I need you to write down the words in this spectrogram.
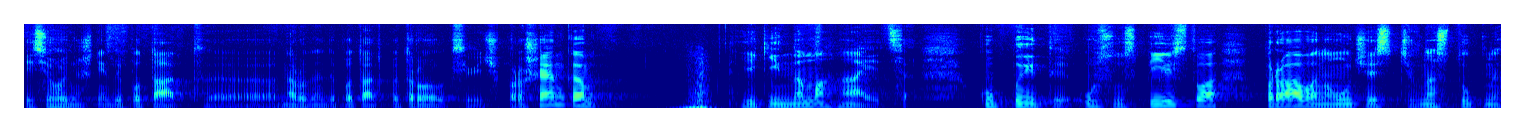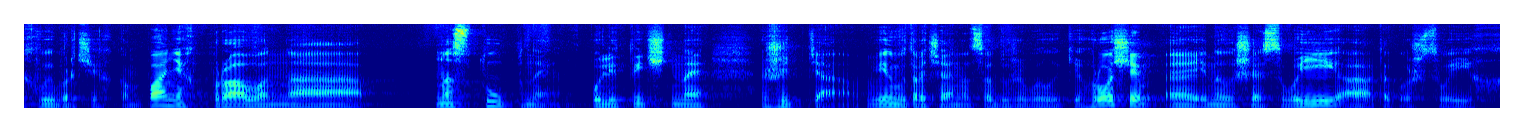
і сьогоднішній депутат, е, народний депутат Петро Олексійович Порошенко, який намагається купити у суспільства право на участь в наступних виборчих кампаніях, право на наступне політичне життя. Він витрачає на це дуже великі гроші, е, і не лише свої, а також своїх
